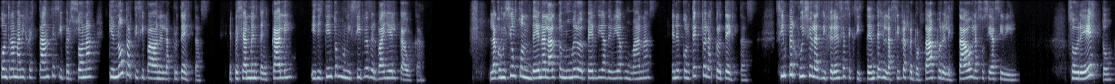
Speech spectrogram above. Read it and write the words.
contra manifestantes y personas que no participaban en las protestas, especialmente en Cali y distintos municipios del Valle del Cauca. La Comisión condena el alto número de pérdidas de vidas humanas en el contexto de las protestas, sin perjuicio de las diferencias existentes en las cifras reportadas por el Estado y la sociedad civil. Sobre esto,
